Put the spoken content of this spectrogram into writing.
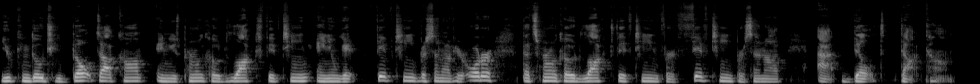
You can go to built.com and use promo code LOCKED15 and you'll get 15% off your order. That's promo code LOCKED15 for 15% off at built.com.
